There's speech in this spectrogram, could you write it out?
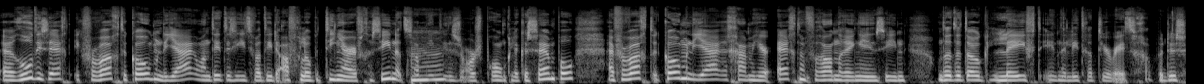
uh, Roel die zegt, ik verwacht de komende jaren, want dit is iets wat hij de afgelopen tien jaar heeft gezien. Dat zat mm -hmm. niet in zijn oorspronkelijke sample. Hij verwacht de komende jaren gaan we hier echt een verandering in zien. Omdat het ook leeft in de literatuurwetenschappen. Dus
